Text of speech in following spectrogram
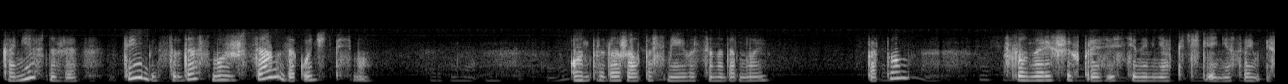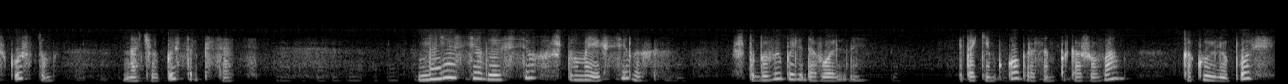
«Конечно же, ты без труда сможешь сам закончить письмо». Он продолжал посмеиваться надо мной. Потом словно решив произвести на меня впечатление своим искусством, начал быстро писать. Но я сделаю все, что в моих силах, чтобы вы были довольны. И таким образом покажу вам, какую любовь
